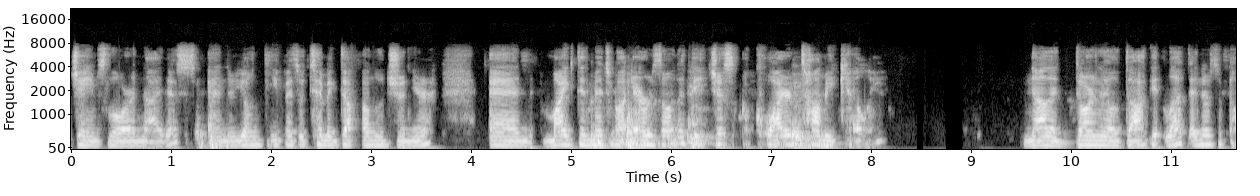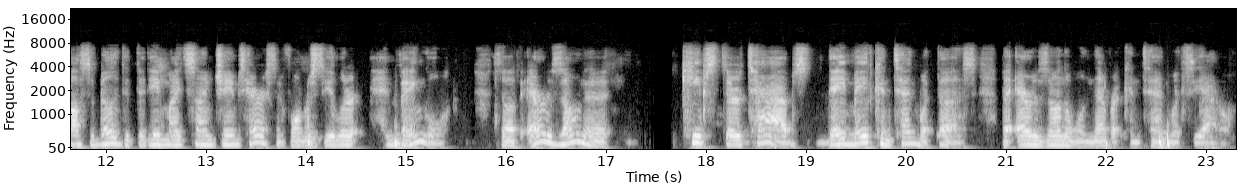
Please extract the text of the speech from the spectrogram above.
James Laurinaitis, and their young defense with Tim McDonald Jr. And Mike didn't mention about Arizona. They just acquired Tommy Kelly. Now that Darnell Dockett left, and there's a possibility that they might sign James Harrison, former Steeler and Bengal. So if Arizona keeps their tabs, they may contend with us, but Arizona will never contend with Seattle.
